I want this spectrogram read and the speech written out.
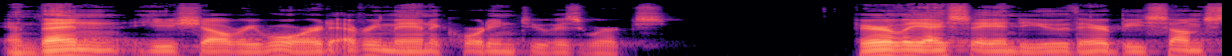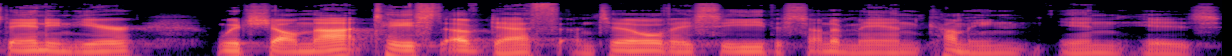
and then he shall reward every man according to his works. Verily I say unto you, there be some standing here which shall not taste of death until they see the Son of Man coming in his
